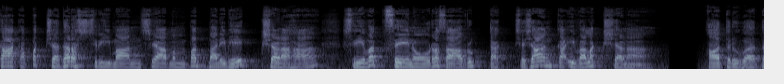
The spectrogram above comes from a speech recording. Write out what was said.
కాకపక్షధర శ్రీమాన్ శ్యామం పద్మనిభేక్షణ శ్రీవత్సేనో రసావృక్త శశాంక ఇవ లక్షణ ఆ తరువాత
